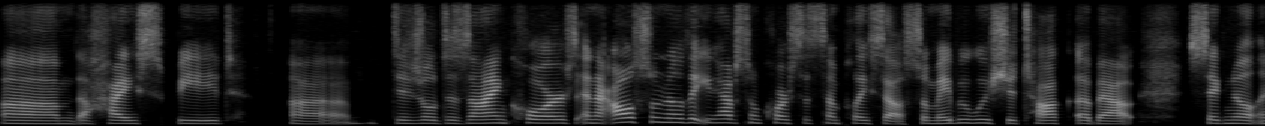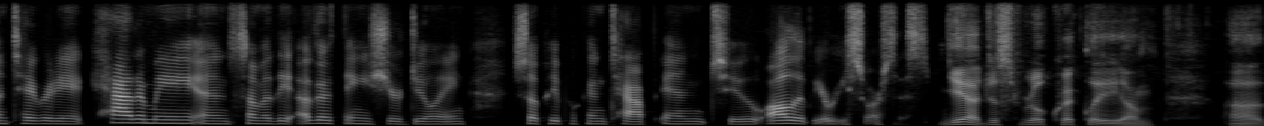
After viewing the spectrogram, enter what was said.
um, the high-speed, uh, digital design course? And I also know that you have some courses someplace else, so maybe we should talk about Signal Integrity Academy and some of the other things you're doing so people can tap into all of your resources. Yeah, just real quickly, um, uh,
